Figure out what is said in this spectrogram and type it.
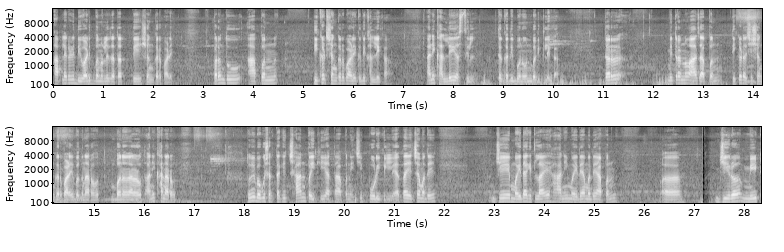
आपल्याकडे दिवाळीत बनवले जातात ते शंकरपाळे. परंतु आपण तिखट शंकरपाळे कधी खाल्ले का? आणि खाल्लेही असतील तर कधी बनवून बघितले का? तर मित्रांनो आज आपण तिखट असे शंकरपाळे बघणार आहोत बनवणार आहोत आणि खाणार आहोत. तुम्ही बघू शकता की छानपैकी आता आपण ह्याची पोळी केलेली आहे. आता याच्यामध्ये जे मैदा घेतला आहे हा आणि मैद्यामध्ये आपण जिरं मीठ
